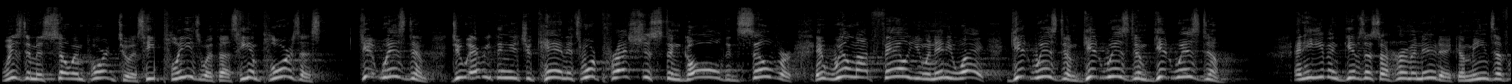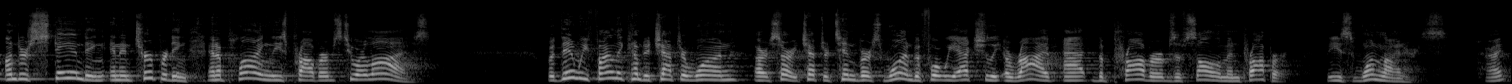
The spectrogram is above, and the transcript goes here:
wisdom is so important to us. He pleads with us, he implores us Get wisdom. Do everything that you can. It's more precious than gold and silver. It will not fail you in any way. Get wisdom, get wisdom, get wisdom. And he even gives us a hermeneutic, a means of understanding and interpreting and applying these proverbs to our lives. But then we finally come to chapter 1, or sorry, chapter 10, verse 1, before we actually arrive at the Proverbs of Solomon proper, these one liners, right?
